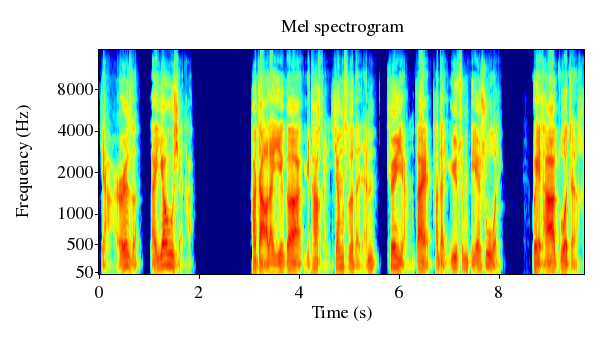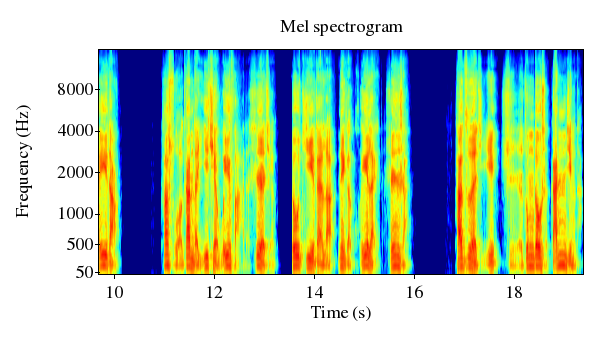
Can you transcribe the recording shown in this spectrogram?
假儿子来要挟他。他找了一个与他很相似的人，圈养在他的渔村别墅里，为他坐镇黑道。他所干的一切违法的事情都记在了那个傀儡的身上，他自己始终都是干净的。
